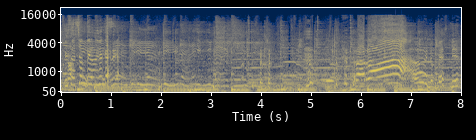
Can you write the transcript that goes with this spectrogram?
Bisa centil juga dia. Rara, oh, the best dia.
